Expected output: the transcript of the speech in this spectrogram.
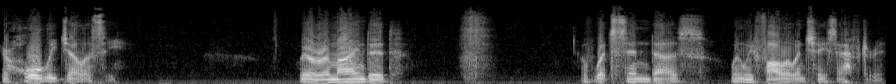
your holy jealousy. We are reminded of what sin does when we follow and chase after it.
